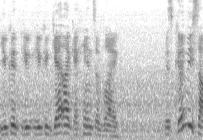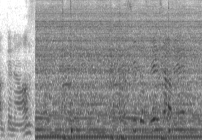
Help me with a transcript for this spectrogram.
you could you you could get like a hint of like this could be something else. Let's scoop those mids out, man.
